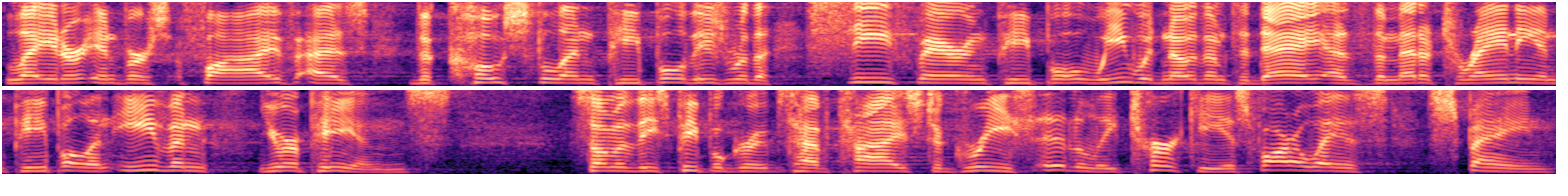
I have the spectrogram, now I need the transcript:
later in verse 5 as the coastland people. These were the seafaring people. We would know them today as the Mediterranean people and even Europeans. Some of these people groups have ties to Greece, Italy, Turkey, as far away as Spain.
